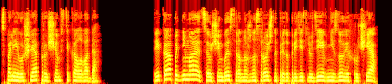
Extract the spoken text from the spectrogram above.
С полей его шляпы ручьем стекала вода. «Река поднимается очень быстро, нужно срочно предупредить людей в низовьях ручья.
